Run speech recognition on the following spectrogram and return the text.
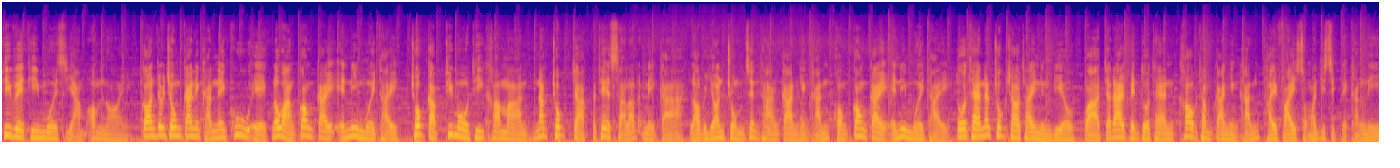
ที่เวทีมวยสยามอ้อมน้อย ก่อนจะชมการแข่งขันในคู่เอก ระหว่างก้องไกเอนนี่มวยไทย ชกกับทิโมธีคามาน นักชกจากประเทศสหรัฐอเมริกา เราไปย้อนชมเส้นทางการแข่งขันของก้องไกเอนนี่มวยไทย ตัวแทนนักชกชาวไทยหนึ่งเดียว กว่าจะได้เป็นตัวแทนเข้าทำการแข่งขันไทยไฟท์2020 ในครั้งนี้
